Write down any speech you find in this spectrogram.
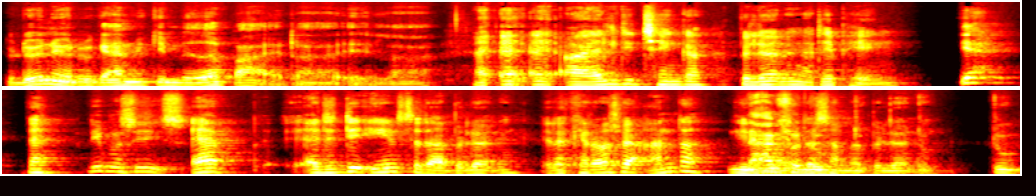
belønninger, du gerne vil give medarbejdere, eller... Og, og alle de tænker, belønninger det er penge. Ja, ja. lige præcis. Er, er det det eneste, der er belønning? Eller kan der også være andre Nej, for du, som er belønning? Du,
